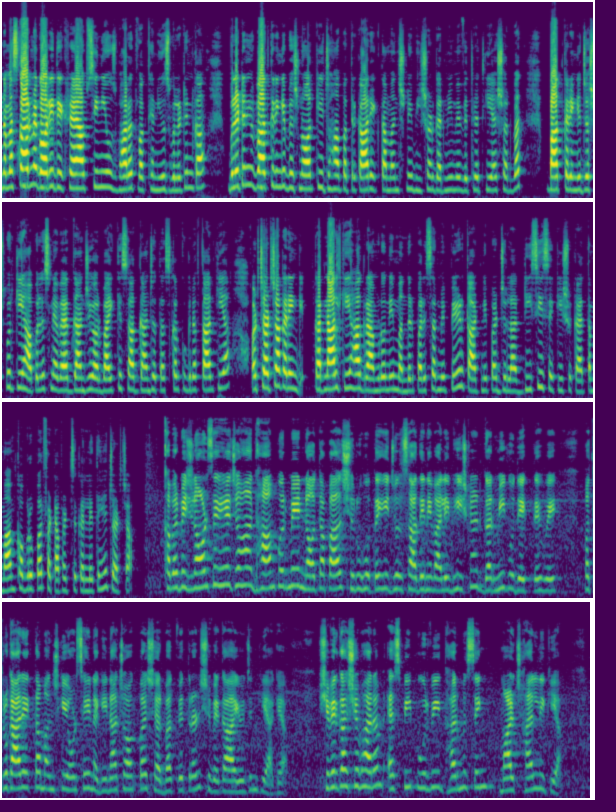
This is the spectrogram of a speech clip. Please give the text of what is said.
नमस्कार, मैं गौरी देख रहे हैं आप सी न्यूज़ भारत वक्त है न्यूज़ बुलेटिन का। बुलेटिन में बात करेंगे बिजनौर की, जहाँ पत्रकार एकता मंच ने भीषण गर्मी में वितरित किया शरबत। बात करेंगे जशपुर की, यहाँ पुलिस ने अवैध गांजे और बाइक के साथ गांजा तस्कर को गिरफ़्तार किया और चर्चा करेंगे। करनाल की, यहाँ ग्रामीणों ने मंदिर परिसर में पेड़ काटने पर जिला डीसी से की शिकायत। तमाम खबरों पर फटाफट से कर लेते हैं चर्चा। खबर बिजनौर से है, जहाँ धामपुर में नौतापास शुरू होते ही झुलसा देने वाली भीषण गर्मी को देखते हुए पत्रकार एकता मंच की ओर से नगीना चौक पर शरबत वितरण शिविर का आयोजन किया गया। शिविर का शुभारंभ एसपी पूर्वी धर्म सिंह मार्छाल ने किया।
